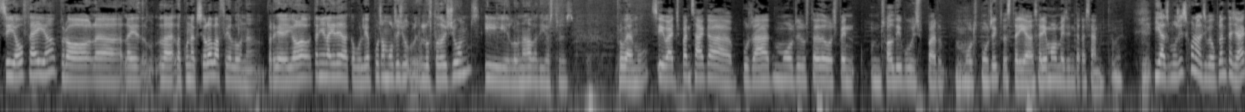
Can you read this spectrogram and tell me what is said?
Sí, jo ho feia, però la, la, la, la connexió la va fer l'Ona, perquè jo tenia la idea de que volia posar molts il- il·lustradors junts i l'Ona va dir, ostres, provem-ho. Sí, vaig pensar que posar molts il·lustradors fent un sol dibuix per molts músics estaria, seria molt més interessant, també. I els músics, quan els hi veu plantejar,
